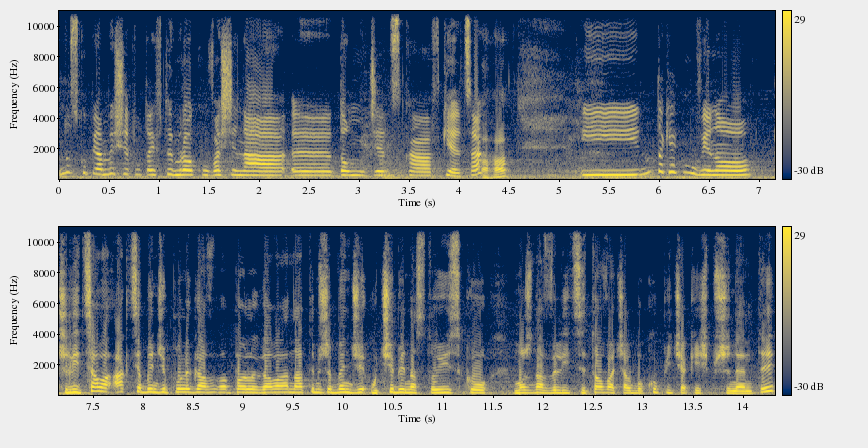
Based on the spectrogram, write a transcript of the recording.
no skupiamy się tutaj w tym roku właśnie na e, Domu Dziecka w Kielcach. Aha. I no tak jak mówię, no Czyli cała akcja będzie polegała, polegała na tym, że będzie u Ciebie na stoisku można wylicytować albo kupić jakieś przynęty,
